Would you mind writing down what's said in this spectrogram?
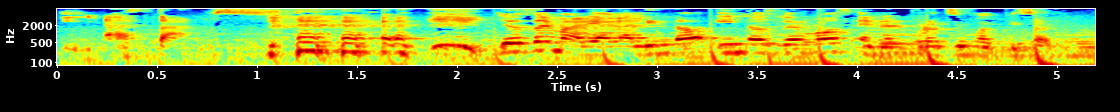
y estamos. Yo soy María Galindo y nos vemos en el próximo episodio.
